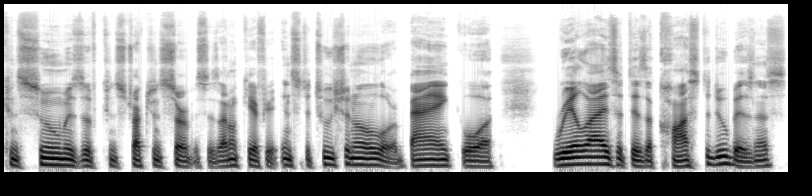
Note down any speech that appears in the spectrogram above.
consumers of construction services, I don't care if you're institutional or a bank or realize that there's a cost to do business.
